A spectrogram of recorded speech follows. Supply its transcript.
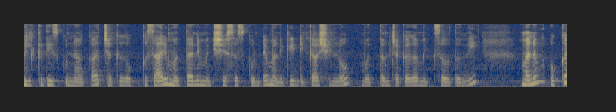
మిల్క్ తీసుకున్నాక చక్కగా ఒక్కసారి మొత్తాన్ని మిక్స్ చేసేసుకుంటే మనకి డికాషన్లో మొత్తం చక్కగా మిక్స్ అవుతుంది. మనం ఒక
